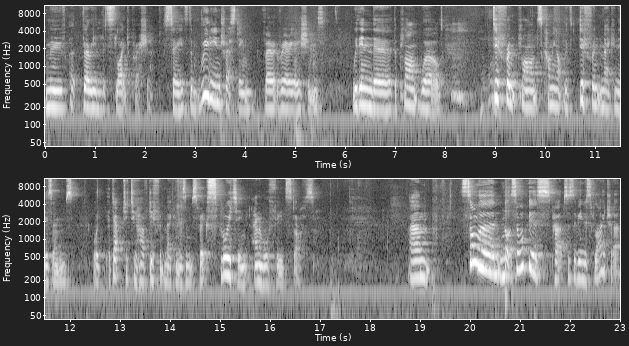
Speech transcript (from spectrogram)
move at very slight pressure. So it's the really interesting var- variations within the, the plant world. Different plants coming up with different mechanisms or adapted to have different mechanisms for exploiting animal foodstuffs. Um, some were not so obvious, perhaps, as the Venus flytrap.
